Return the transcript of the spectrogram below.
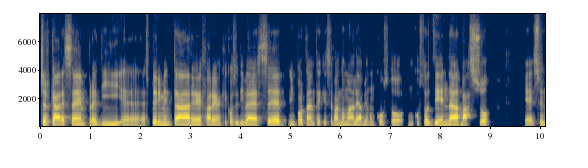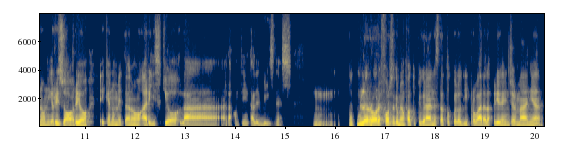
cercare sempre di eh, sperimentare, fare anche cose diverse, l'importante è che se vanno male abbiano un costo, un costo azienda basso, eh, se non irrisorio, e che non mettano a rischio la, la continuità del business. Mm, l'errore forse che abbiamo fatto più grande è stato quello di provare ad aprire in Germania,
